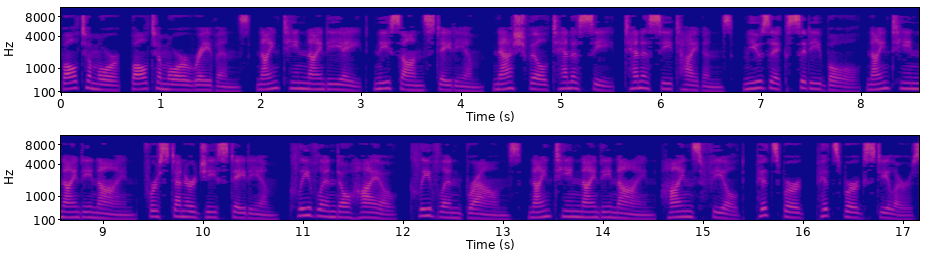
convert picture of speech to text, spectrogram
Baltimore, Baltimore Ravens 1998 Nissan Stadium, Nashville, Tennessee, Tennessee Titans, Music City Bowl 1999 FirstEnergy Stadium, Cleveland, Ohio, Cleveland Browns 1999 Heinz Field, Pittsburgh, Pittsburgh Steelers,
